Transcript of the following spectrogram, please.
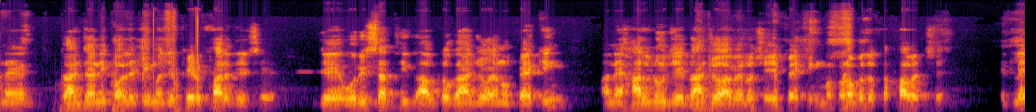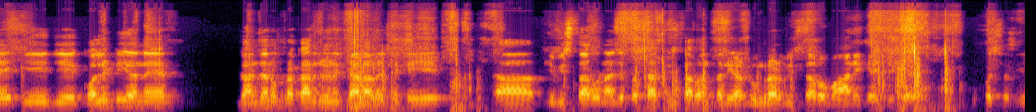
અને ગાંજાની ક્વોલિટીમાં જે ફેરફાર જે છે, જે ઓરિસ્સાથી આવતો ગાંજો એનું પેકિંગ અને હાલનું જે ગાંજો આવેલો છે એ પેકિંગમાં ઘણો બધો તફાવત છે. એટલે એ જે ક્વોલિટી અને ગાંજાનો પ્રકાર જોઈને ખ્યાલ આવે છે કે એ એ વિસ્તારોના જે પછાત વિસ્તારો, અંતરિયાળ ડુંગરાળ વિસ્તારોમાં આની કઈ જગ્યાએ ઉપજ હશે.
